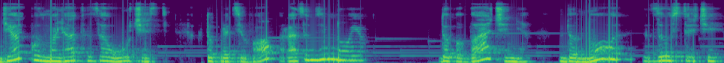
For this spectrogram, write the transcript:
Дякую малята за участь, хто працював разом зі мною. До побачення, до нових зустрічей!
